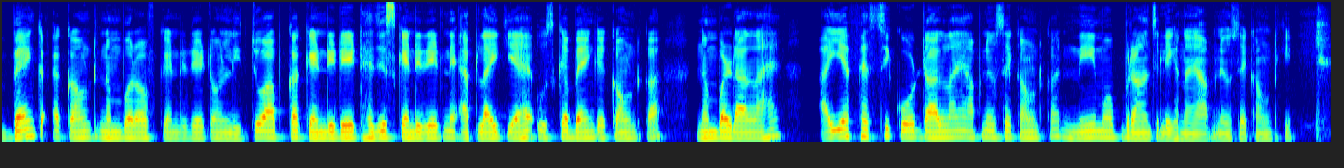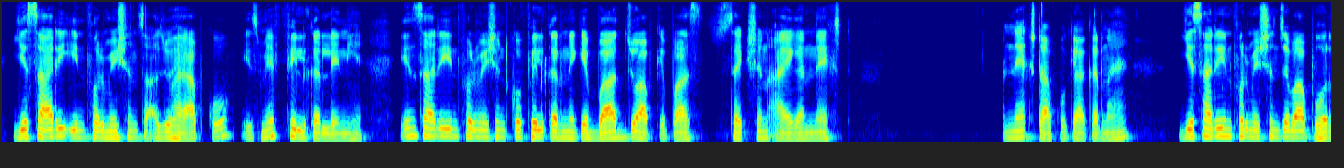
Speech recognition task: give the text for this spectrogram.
Bank account number of candidate only. जो आपका कैंडिडेट है, जिस कैंडिडेट ने अप्लाई किया है, उसका बैंक अकाउंट का नंबर डालना है। आईएफएससी कोड डालना है आपने उस अकाउंट का नेम ऑफ़ ब्रांच लिखना है आपने उस अकाउंट की। ये सारी इन्फॉर्मेशन जो है आपको इसमें फिल कर लेनी है। इन सारी इन्फॉर्मेशन को फिल करने के बाद जो आपके पास सेक्शन आएगा नेक्स्ट नेक्स्ट आपको क्या करना है? ये सारी इन्फॉर्मेशन जब आप भर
